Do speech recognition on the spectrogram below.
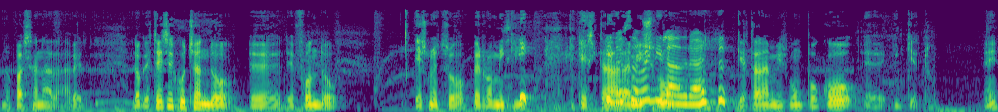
No pasa nada. A ver, lo que estáis escuchando eh, de fondo es nuestro perro Mickey, que está Que no ahora sabe mismo, que está ahora mismo un poco eh, inquieto. ¿eh?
